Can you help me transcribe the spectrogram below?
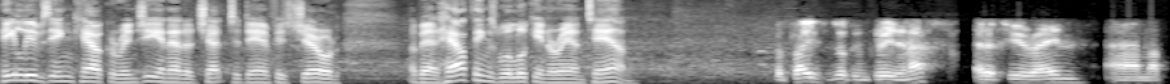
he lives in Kalkarindji and had a chat to Dan Fitzgerald about how things were looking around town. The place is looking green enough. Had a few rain um, up,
